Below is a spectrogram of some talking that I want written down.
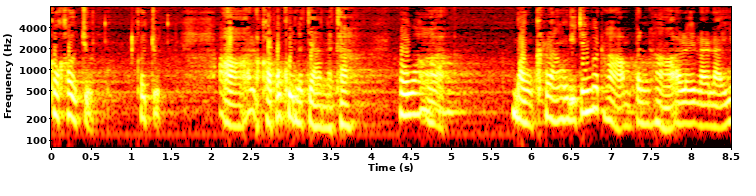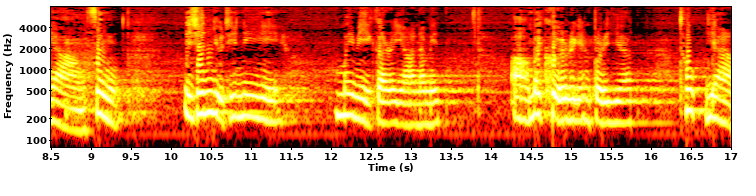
ก็เข้าจุดเข้าจุดอ่าขอบพระคุณอาจารย์นะคะ เพราะว่าบางครั้งดิฉันก็ถามปัญหาอะไรหลาย ๆ อย่าง ซึ่งดิฉันอยู่ที่นี่ไม่มีกัลยาณมิตร ไม่เคยเรียนปริยัติทุกอย่าง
